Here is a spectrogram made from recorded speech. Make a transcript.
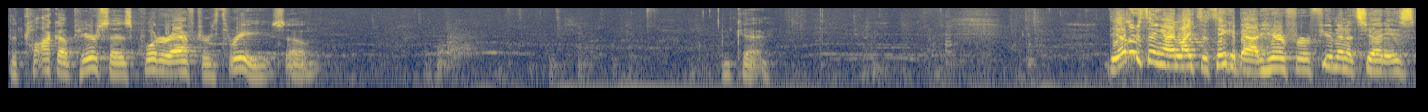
the clock up here says quarter after three, so. Okay. The other thing I'd like to think about here for a few minutes yet is,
